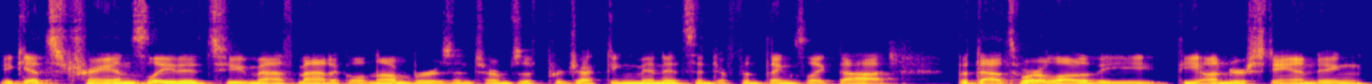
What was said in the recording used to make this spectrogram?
it gets translated to mathematical numbers in terms of projecting minutes and different things like that but that's where a lot of the the understanding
